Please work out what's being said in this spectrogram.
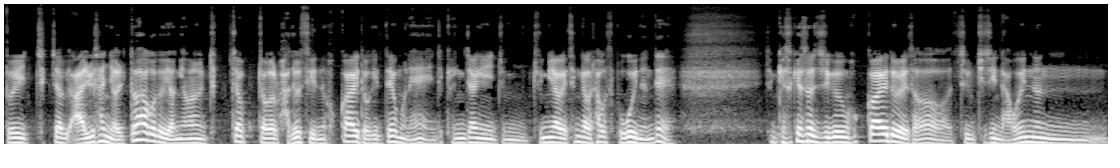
또 이 직접 알류산 열도하고도 영향을 직접적으로 받을 수 있는 홋카이도이기 때문에 이제 굉장히 좀 중요하게 생각을 하고서 보고 있는데 지금 계속해서 지금 홋카이도에서 지금 지진이 나고 있는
